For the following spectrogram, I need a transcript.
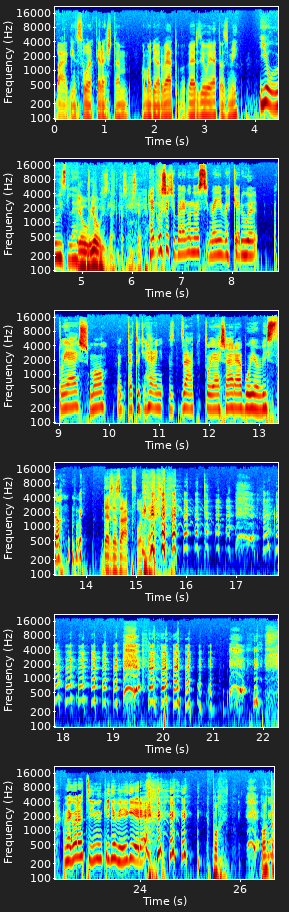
bargain szóra kerestem a magyar verzióját, az mi? Jó üzlet. Jó, jó üzlet, köszönöm szépen. Hát most, hogyha belegondolsz, hogy mennyibe kerül a tojás ma, tehát hogy hány záp tojás árából jön vissza. There's a zap for that. Megvan a címünk így a végére. Pont a,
